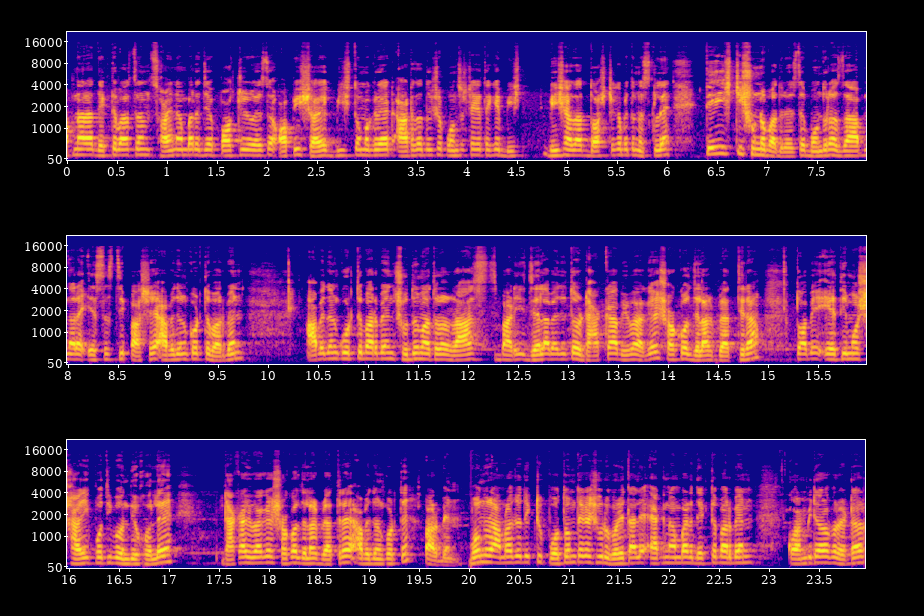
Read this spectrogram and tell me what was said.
আপনারা দেখতে পাচ্ছেন ছয় নম্বরে যে পদটি রয়েছে অফিস সহায়ক, বিশতম গ্রেড আট হাজার দুশো পঞ্চাশ টাকা থেকে বিশ বিশ হাজার দশ টাকা বেতন স্কেলে তেইশটি শূন্যপদ রয়েছে। বন্ধুরা, যা আপনারা এসএসসি পাশে আবেদন করতে পারবেন। আবেদন করতে পারবেন শুধুমাত্র রাজবাড়ি জেলা ব্যতীত ঢাকা বিভাগে সকল জেলার প্রার্থীরা। তবে এতিম শারীরিক প্রতিবন্ধী হলে ঢাকা বিভাগের সকল জেলার প্রার্থীরা আবেদন করতে পারবেন। বন্ধুরা, আমরা যদি একটু প্রথম থেকে শুরু করি, তাহলে এক নম্বরে দেখতে পারবেন কম্পিউটার অপারেটর,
